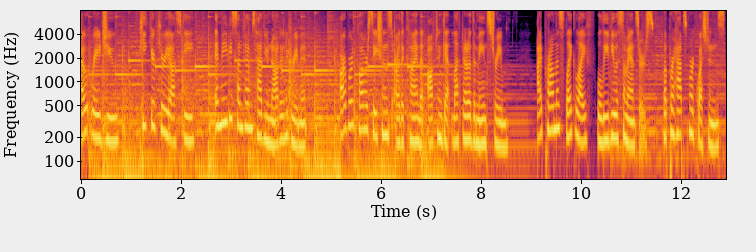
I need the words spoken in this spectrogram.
outrage you, pique your curiosity, and maybe sometimes have you not in agreement. Our birth conversations are the kind that often get left out of the mainstream. I promise, like life, we'll leave you with some answers, but perhaps more questions.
